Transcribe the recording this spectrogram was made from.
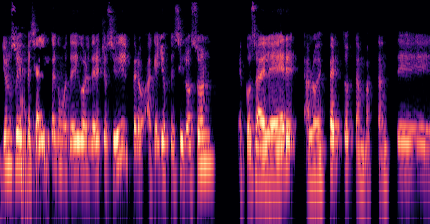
yo no soy especialista, como te digo, en el derecho civil, pero aquellos que sí lo son, es cosa de leer a los expertos, están bastante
